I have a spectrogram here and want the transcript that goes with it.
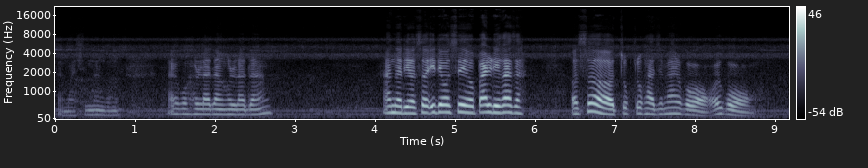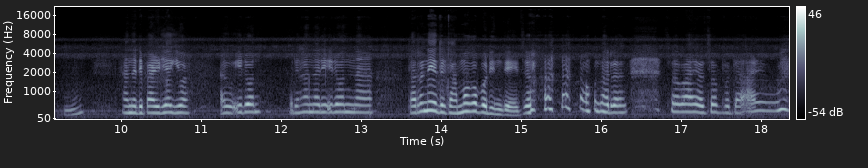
자, 맛있는 거. 아이고, 홀라당, 홀라당. 하늘이 어서 이리 오세요. 빨리 가자. 어서 쭉쭉 하지 말고. 아이고, 응? 하늘이 빨리 여기 와. 아이고, 이리 온. 우리 하늘이 이리 온나. 다른 애들 다 먹어버린대. 저, 오늘은, 저 봐요, 저보다. 아이고.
